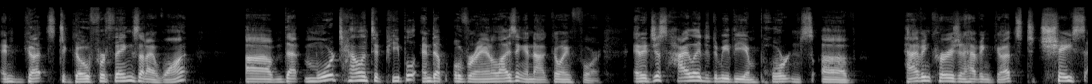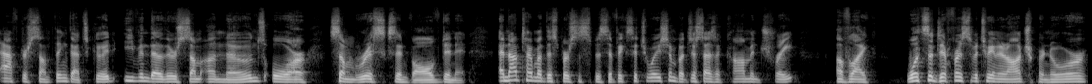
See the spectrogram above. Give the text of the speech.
and guts to go for things that I want. Um, that more talented people end up overanalyzing and not going for. And it just highlighted to me the importance of having courage and having guts to chase after something that's good, even though there's some unknowns or some risks involved in it. And not talking about this person's specific situation, but just as a common trait of like, what's the difference between an entrepreneur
